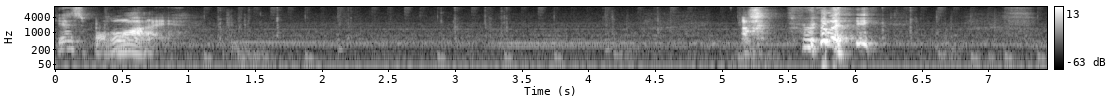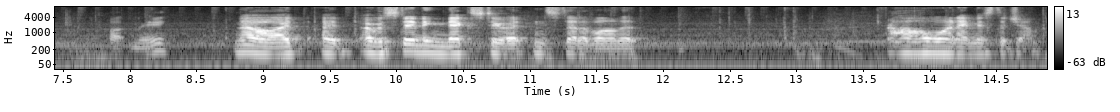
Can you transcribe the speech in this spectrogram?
Yes, uh-huh. but why? Ah, really? Not me? No, I, I I was standing next to it instead of on it. Oh, and I missed the jump.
